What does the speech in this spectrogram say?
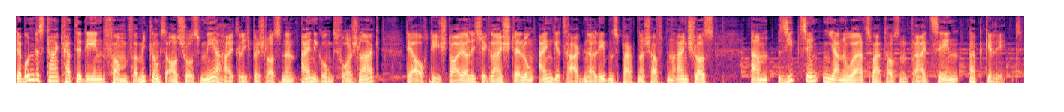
Der Bundestag hatte den vom Vermittlungsausschuss mehrheitlich beschlossenen Einigungsvorschlag, der auch die steuerliche Gleichstellung eingetragener Lebenspartnerschaften einschloss, am 17. Januar 2013 abgelehnt.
